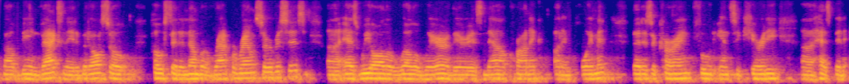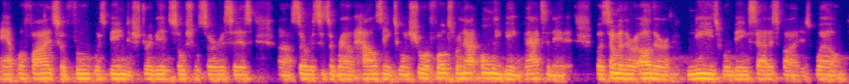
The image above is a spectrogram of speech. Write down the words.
about being vaccinated, but also hosted a number of wraparound services. Uh, as we all are well aware, there is now chronic unemployment that is occurring. Food insecurity uh, has been amplified. So food was being distributed, social services, uh, services around housing to ensure folks were not only being vaccinated, but some of their other needs were being satisfied as well.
